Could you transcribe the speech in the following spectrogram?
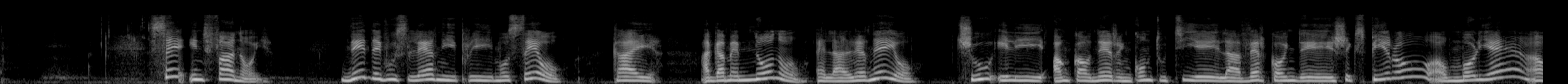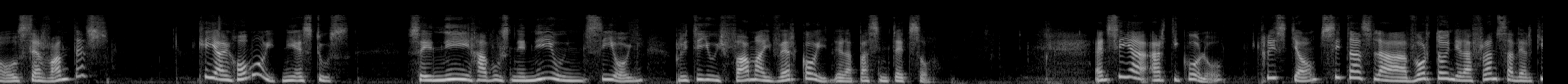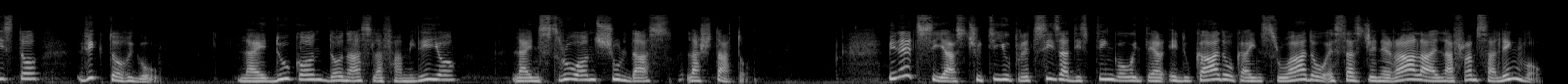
Se infanoi ne devus lerni pri Moseo cae Agamemnono el la lerneio Ciu ili anca ne rencontu tie la vercoin de Shakespeare, au Molière, au Cervantes? Ciai homoi ni estus, se ni havus neniun sioin pri tiui famai vercoi de la pacintezzo. En sia articolo, Christian citas la vortoin de la franza verkisto Victor Hugo. La educon donas la familio, la instruon shuldas la stato. Mi ne scias ĉu tiu preciza distingo inter edukado kaj instruado estas generala en la franca lingvo.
